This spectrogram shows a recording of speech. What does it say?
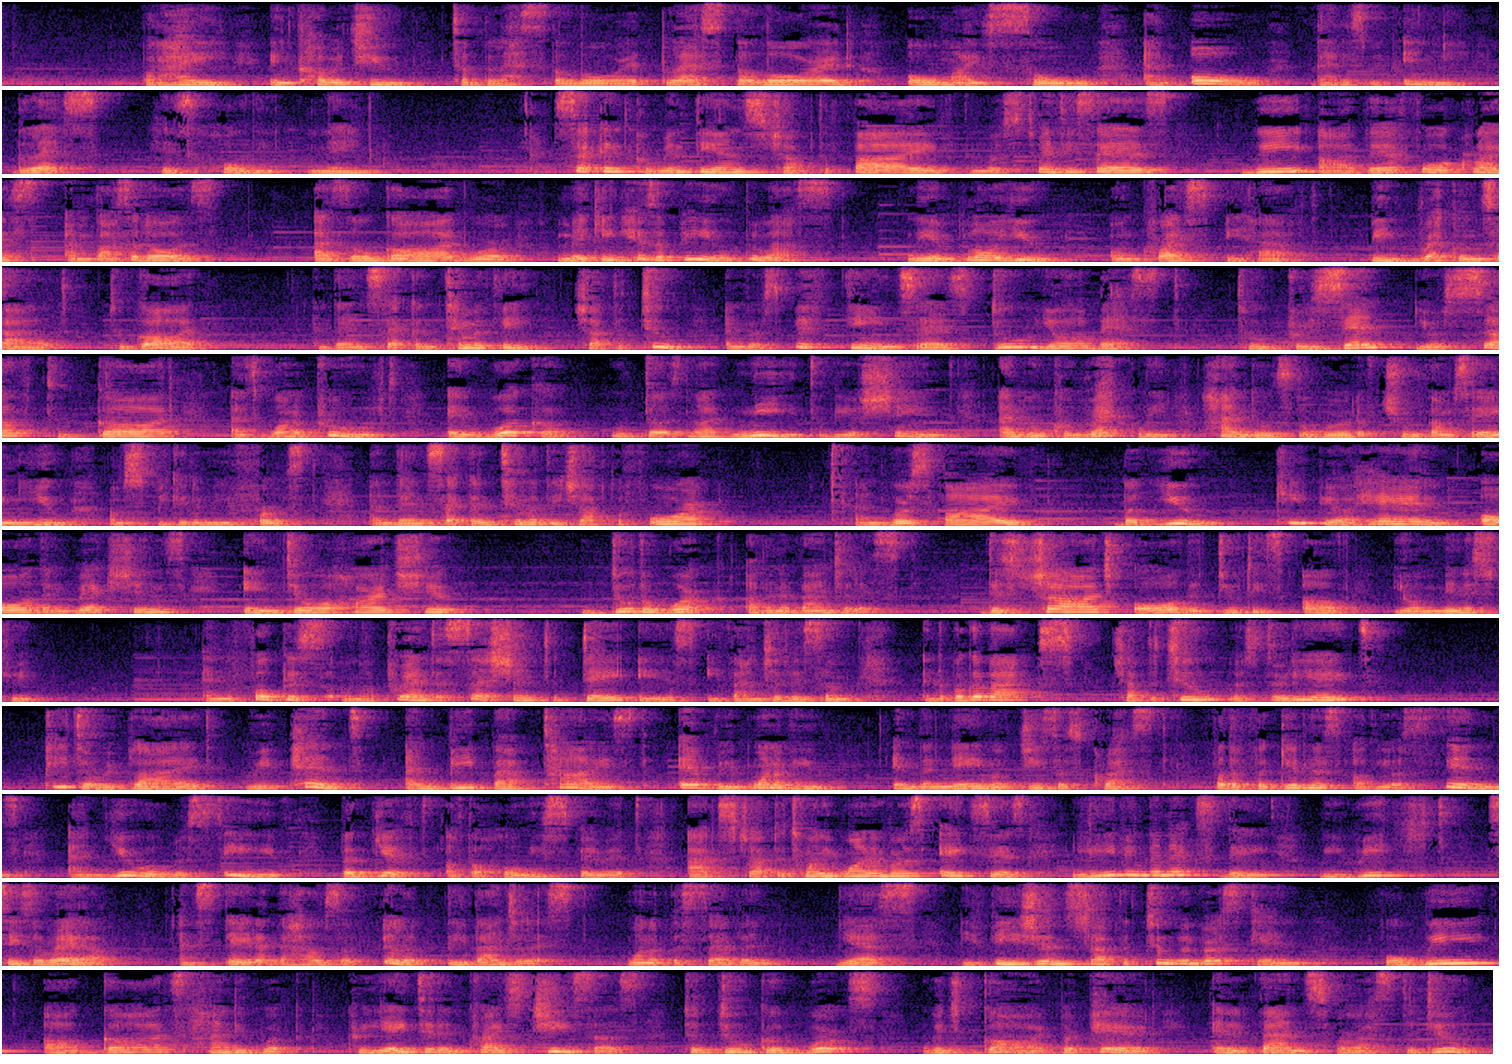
but I encourage you to bless the Lord. Bless the Lord, O my soul, and all that is within me. Bless his holy name. 2 Corinthians chapter 5 and verse 20 says, We are therefore Christ's ambassadors, as though God were making his appeal through us. We implore you on Christ's behalf, be reconciled to God. And then 2 Timothy chapter 2 and verse 15 says, Do your best to present yourself to God as one approved, a worker who does not need to be ashamed and who correctly handles the word of truth. I'm saying you, I'm speaking to me first. And then 2 Timothy chapter 4 and verse 5 But you keep your head in all directions endure hardship, do the work of an evangelist, discharge all the duties of your ministry. And the focus on our prayer intercession today is evangelism. In the book of Acts, chapter 2, verse 38, Peter replied, Repent and be baptized, every one of you, in the name of Jesus Christ, for the forgiveness of your sins and you will receive the gift of the Holy Spirit. Acts chapter 21 and verse 8 says, Leaving the next day, we reached Caesarea and stayed at the house of Philip the evangelist, one of the seven. Yes, Ephesians chapter 2 and verse 10. For we are God's handiwork, created in Christ Jesus to do good works, which God prepared in advance for us to do.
